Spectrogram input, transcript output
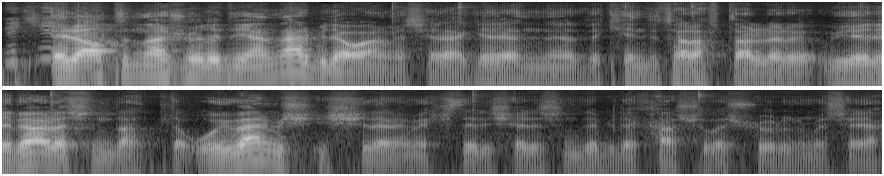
Peki El altından şöyle diyenler bile var mesela gelenlerde kendi taraftarları, üyeleri arasında hatta oy vermiş işçiler, emekçiler içerisinde bile karşılaşıyoruz mesela.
